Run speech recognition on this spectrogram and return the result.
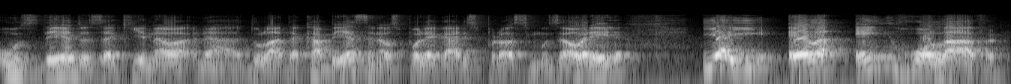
os dedos aqui na, na, do lado da cabeça, né, os polegares próximos à orelha, e aí ela enrolava,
